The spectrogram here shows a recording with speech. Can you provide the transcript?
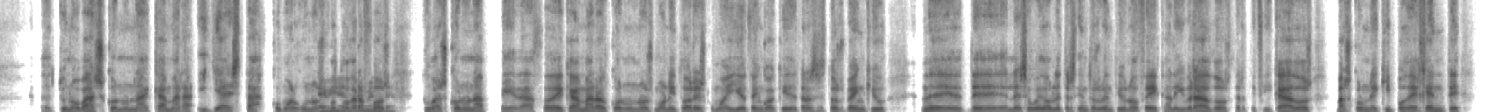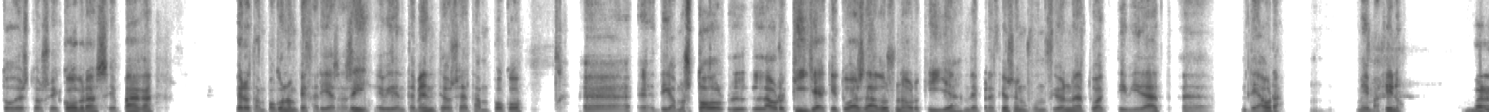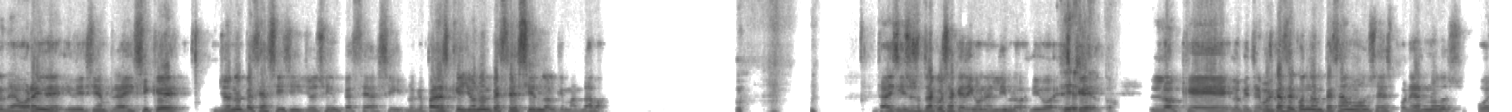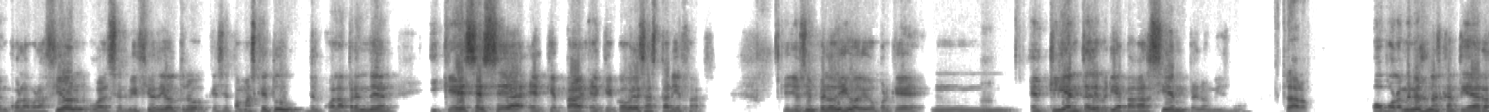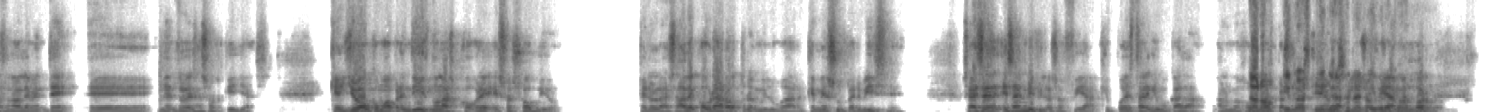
Eh, tú no vas con una cámara y ya está, como algunos fotógrafos, tú vas con una pedazo de cámara, con unos monitores como ahí yo tengo aquí detrás estos BenQ del de, SW321C calibrados, certificados, vas con un equipo de gente, todo esto se cobra, se paga, pero tampoco no empezarías así, evidentemente. O sea, tampoco, eh, eh, digamos, todo, la horquilla que tú has dado es una horquilla de precios en función a tu actividad eh, de ahora, me imagino. Bueno, de ahora y de, siempre. Ahí sí que yo no empecé así, sí, yo sí empecé así. Lo que pasa es que yo no empecé siendo el que mandaba. ¿Sabes? Y eso es otra cosa que digo en el libro. Digo, es, que lo que, lo que tenemos que hacer cuando empezamos es ponernos o en colaboración o al servicio de otro que sepa más que tú, del cual aprender y que ese sea el que, el que cobre esas tarifas. Que yo siempre lo digo, digo, porque mm, mm. el cliente debería pagar siempre lo mismo. Claro. O por lo menos unas cantidades razonablemente eh, dentro de esas horquillas. Que yo como aprendiz no las cobre, eso es obvio. Pero las ha de cobrar otro en mi lugar, que me supervise. O sea, esa, es mi filosofía, que puede estar equivocada. A lo mejor no, no, y lo explicas en el libro mejor.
